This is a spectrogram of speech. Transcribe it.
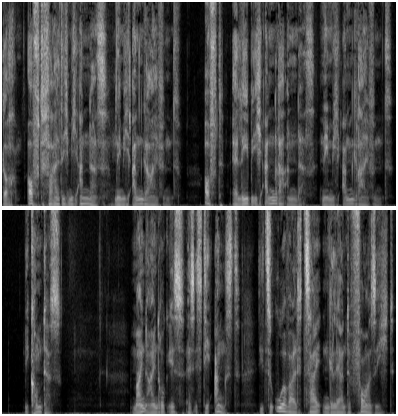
Doch oft verhalte ich mich anders, nämlich angreifend. Oft erlebe ich andere anders, nämlich angreifend. Wie kommt das? Mein Eindruck ist, es ist die Angst, die zu Urwaldzeiten gelernte Vorsicht,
